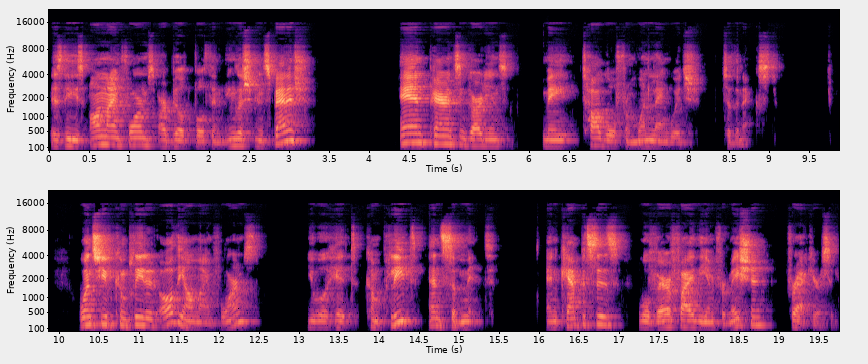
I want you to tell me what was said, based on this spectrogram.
is these online forms are built both in English and Spanish, and parents and guardians may toggle from one language to the next. Once you've completed all the online forms, you will hit complete and submit, and campuses will verify the information for accuracy.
